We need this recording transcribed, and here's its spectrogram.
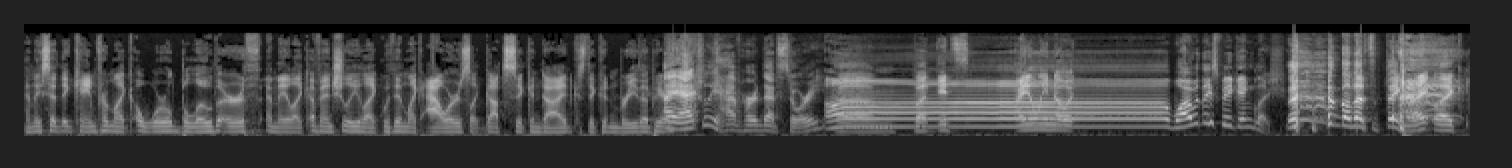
and they said they came from like a world below the earth and they like eventually like within like hours like got sick and died because they couldn't breathe up here I actually have heard that story, um, but it's I only know it. Uh, why would they speak English? no, that's the thing, right? Like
